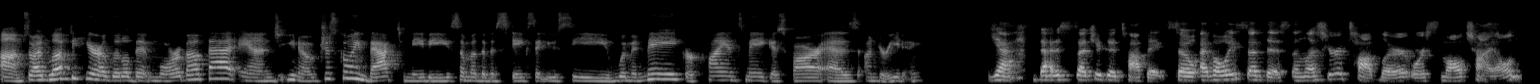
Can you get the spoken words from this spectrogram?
Um, so I'd love to hear a little bit more about that. And, you know, just going back to maybe some of the mistakes that you see women make or clients make as far as under eating. Yeah, that is such a good topic. So I've always said this unless you're a toddler or a small child,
